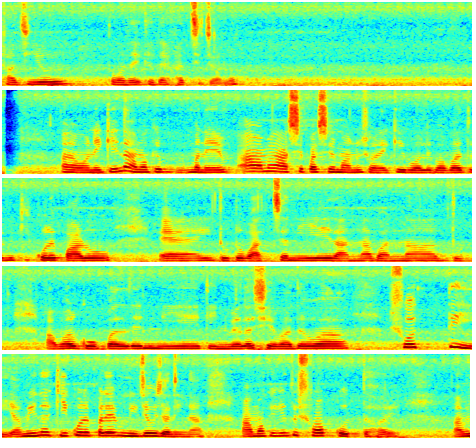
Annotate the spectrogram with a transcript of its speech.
সাজিয়েও তোমাদেরকে দেখাচ্ছি, চলো। আর অনেকেই না আমাকে মানে আমার আশেপাশের মানুষ অনেকেই বলে, বাবা, তুমি কি করে পারো? এই দুটো বাচ্চা নিয়ে রান্না বান্না, দু, আবার গোপালদের নিয়ে তিনবেলা সেবা দেওয়া। সত্যি, আমি না কি করে পারি আমি নিজেও জানি না। আমাকে কিন্তু সব করতে হয়। আমি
